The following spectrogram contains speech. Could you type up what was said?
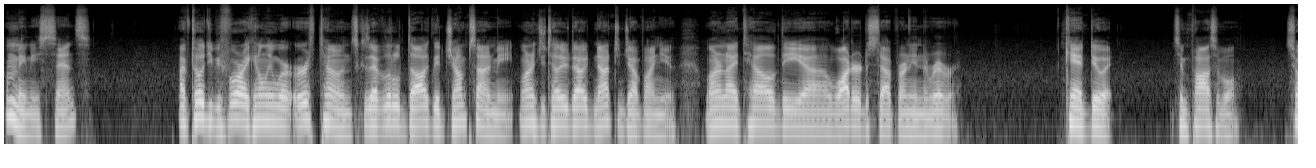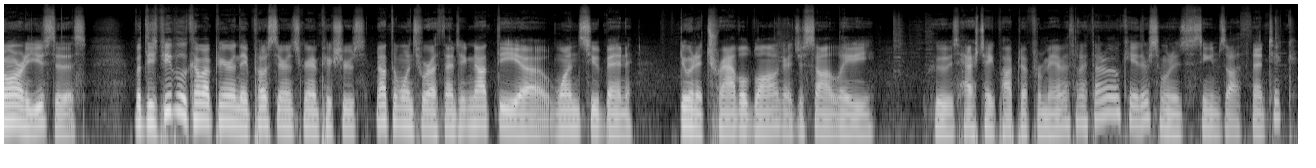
Doesn't make any sense. I've told you before I can only wear earth tones because I have a little dog that jumps on me. Why don't you tell your dog not to jump on you? Why don't I tell the uh, water to stop running in the river? Can't do it. It's impossible. So I'm already used to this. But these people who come up here and they post their Instagram pictures, not the ones who are authentic, not the uh, ones who've been doing a travel blog. I just saw a lady whose hashtag popped up for Mammoth, and I thought, oh, okay, there's someone who seems authentic.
